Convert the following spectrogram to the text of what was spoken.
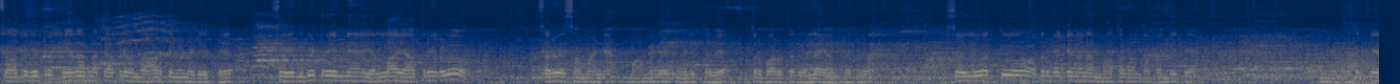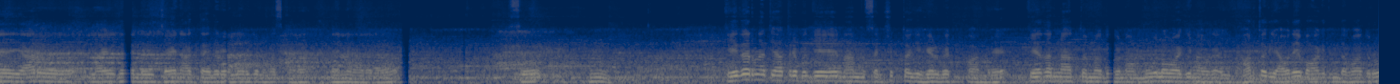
ಸೊ ಅದು ಬಿಟ್ಟರೆ ಕೇದಾರನಾಥ ಯಾತ್ರೆ ಒಂದು ಆರು ತಿಂಗಳು ನಡೆಯುತ್ತೆ. ಸೊ ಇದು ಬಿಟ್ಟರೆ ಇನ್ನು ಎಲ್ಲ ಯಾತ್ರೆಗಳು ಸರ್ವೇ ಸಾಮಾನ್ಯ, ಮಾಮೂಲಿಯಾಗಿ ನಡೀತವೆ, ಉತ್ತರ ಭಾರತದ ಎಲ್ಲ ಯಾತ್ರೆಗಳು. ಸೊ ಇವತ್ತು ಅದ್ರ ಬಗ್ಗೆ ನಾನು ಮಾತಾಡೋಂತ ಬಂದಿದ್ದೆ. ಅದಕ್ಕೆ ಯಾರು ಲೈವ್ದಲ್ಲಿ ಜಾಯ್ನ್ ಆಗ್ತಾ ಇದ್ದಾರೆ ಎಲ್ಲರಿಗೂ ನಮಸ್ಕಾರ, ಧನ್ಯವಾದಗಳು. ಸೊ ಹ್ಞೂ ಕೇದಾರ್ನಾಥ್ ಯಾತ್ರೆ ಬಗ್ಗೆ ನಾನು ಸಂಕ್ಷಿಪ್ತವಾಗಿ ಹೇಳಬೇಕಪ್ಪ ಅಂದರೆ, ಕೇದಾರ್ನಾಥ್ ಅನ್ನೋದು ನಾವು ಮೂಲವಾಗಿ ನಾವು ಭಾರತದ ಯಾವುದೇ ಭಾಗದಿಂದ ಹೋದರೂ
